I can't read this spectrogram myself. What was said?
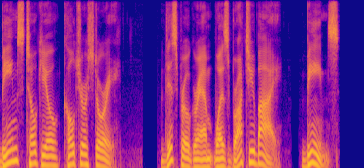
Beams Tokyo Culture Story. This program was brought to you by Beams.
